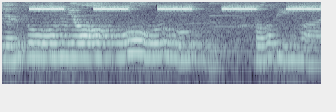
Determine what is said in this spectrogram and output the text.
间总有不如何必漫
